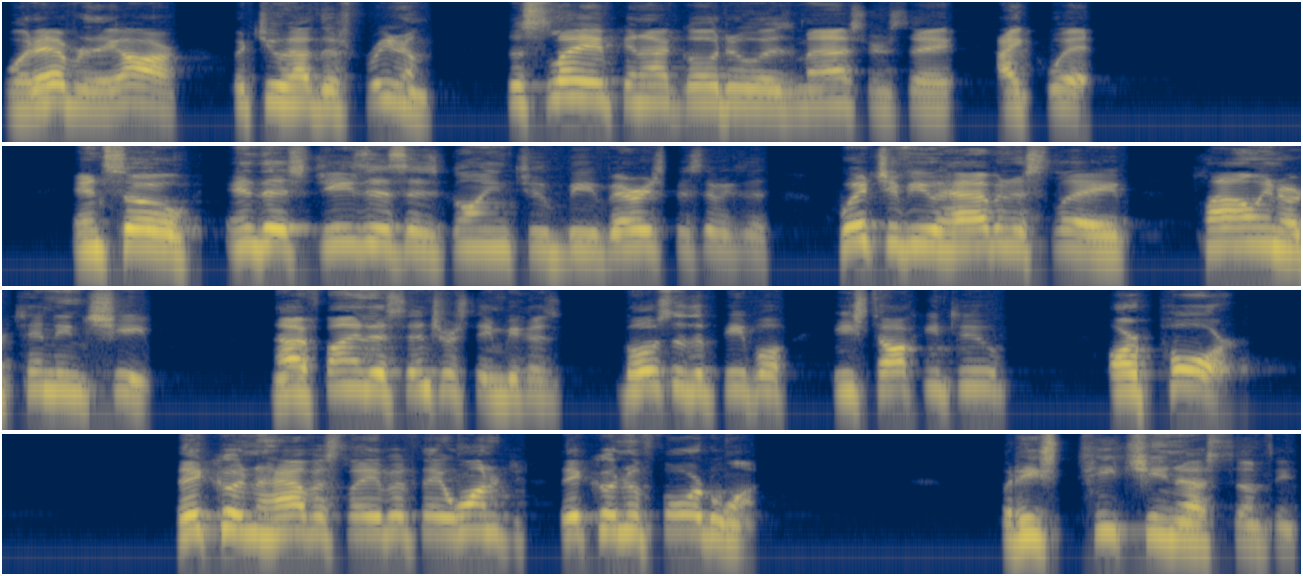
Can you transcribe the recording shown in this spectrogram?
whatever they are, but you have this freedom. The slave cannot go to his master and say, I quit. And so in this, Jesus is going to be very specific. Which of you having a slave plowing or tending sheep? Now I find this interesting because most of the people he's talking to are poor. They couldn't have a slave if they wanted to. They couldn't afford one. But he's teaching us something.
